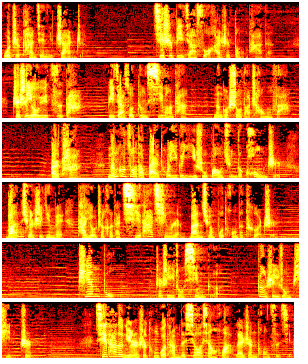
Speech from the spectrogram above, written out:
我只看见你站着。”其实毕加索还是懂他的，只是由于自大，毕加索更希望他能够受到惩罚，而他。能够做到摆脱一个艺术暴君的控制，完全是因为他有着和他其他情人完全不同的特质。偏不，这是一种性格，更是一种品质。其他的女人是通过他们的肖像画来认同自己的，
